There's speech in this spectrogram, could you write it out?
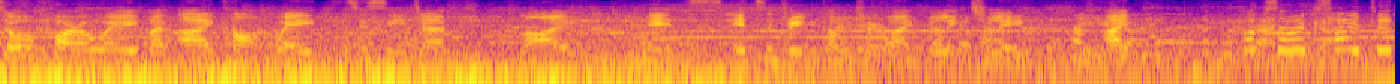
so far away, but I can't wait to see Jeff live. Hmm. It's it's a dream come true, like literally. I I'm so excited.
